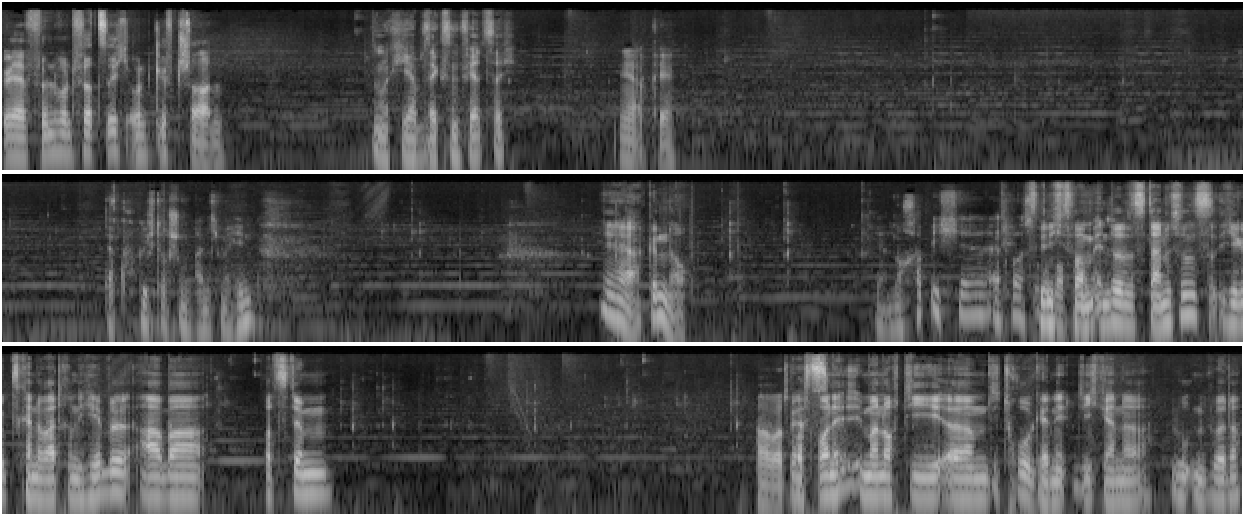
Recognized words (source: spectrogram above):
Äh, 45 und Giftschaden. Okay, ich habe 46. Ja, okay. Da gucke ich doch schon gar nicht mehr hin. Ja, genau. Ja, noch habe ich äh, etwas. Jetzt bin ich zwar am Ende des Dungeons. Hier gibt es keine weiteren Hebel, aber trotzdem Aber wäre vorne trotzdem, immer noch die, ähm, die Truhe, gerne, die ich gerne looten würde.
